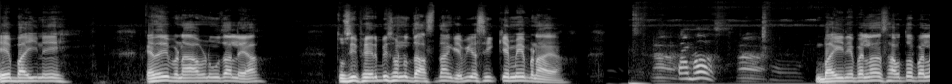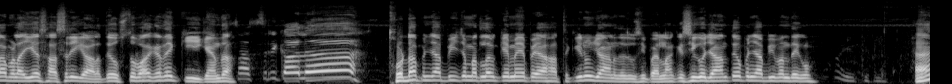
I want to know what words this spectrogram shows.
ਇਹ ਬਾਈ ਨੇ ਕਹਿੰਦੇ ਵੀ ਬਣਾਵ ਨੂੰ ਤਾਂ ਲਿਆ। ਤੁਸੀਂ ਫਿਰ ਵੀ ਤੁਹਾਨੂੰ ਦੱਸ ਦਾਂਗੇ ਵੀ ਅਸੀਂ ਕਿਵੇਂ ਬਣਾਇਆ। ਪੰਮਸ ਹਾਂ ਬਾਈ ਨੇ ਪਹਿਲਾਂ ਸਭ ਤੋਂ ਪਹਿਲਾਂ ਬੁਲਾਈ ਹੈ ਸਾਸਰੀ ਗਾਲ ਤੇ ਉਸ ਤੋਂ ਬਾਅਦ ਕਹਿੰਦੇ ਕੀ ਕਹਿੰਦਾ। ਸਾਸਰੀ ਗਾਲ ਤੁਹਾਡਾ ਪੰਜਾਬੀ ਚ ਮਤਲਬ ਕਿਵੇਂ ਪਿਆ ਹੱਥ? ਕਿਹਨੂੰ ਜਾਣਦੇ ਤੁਸੀਂ ਪਹਿਲਾਂ? ਕਿਸੇ ਕੋ ਜਾਣਦੇ ਹੋ ਪੰਜਾਬੀ ਬੰਦੇ ਕੋ? ਹੈ?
